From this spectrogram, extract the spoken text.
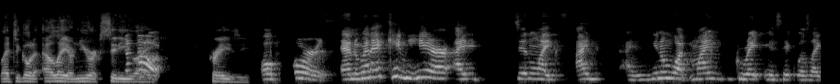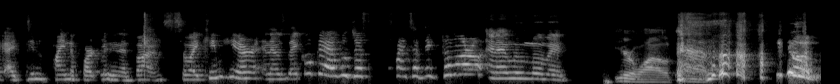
Like to go to LA or New York City, No. like crazy. Of course. And when I came here, I didn't like I, I you know what? My great mistake was like I didn't find apartment in advance. So I came here and I was like, okay, I will just find something tomorrow and I will move in. You're wild. Dude,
